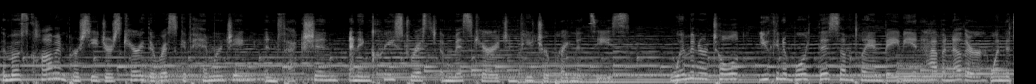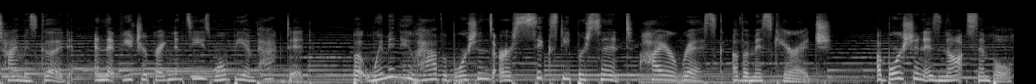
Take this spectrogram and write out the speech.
The most common procedures carry the risk of hemorrhaging, infection, and increased risk of miscarriage in future pregnancies. Women are told you can abort this unplanned baby and have another when the time is good, and that future pregnancies won't be impacted. But women who have abortions are 60% higher risk of a miscarriage. Abortion is not simple.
